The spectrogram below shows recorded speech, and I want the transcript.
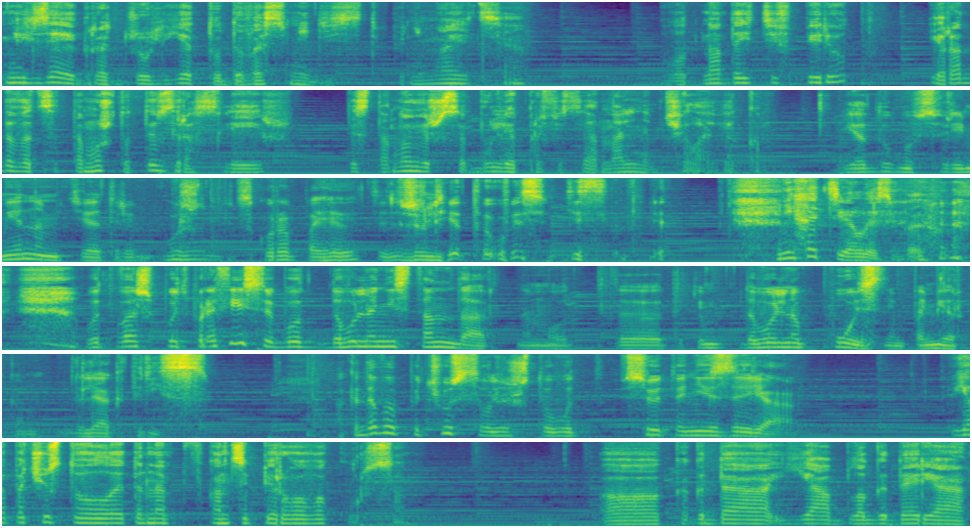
нельзя играть Джульетту до 80, понимаете? Вот надо идти вперед и радоваться тому, что ты взрослеешь, ты становишься более профессиональным человеком. Я думаю, в современном театре, может быть, скоро появится Джульетта 80 лет. Не хотелось бы. Вот ваш путь профессии был довольно нестандартным, вот э, таким довольно поздним по меркам для актрис. А когда вы почувствовали, что вот все это не зря? Я почувствовала это в конце первого курса, а, когда я благодаря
